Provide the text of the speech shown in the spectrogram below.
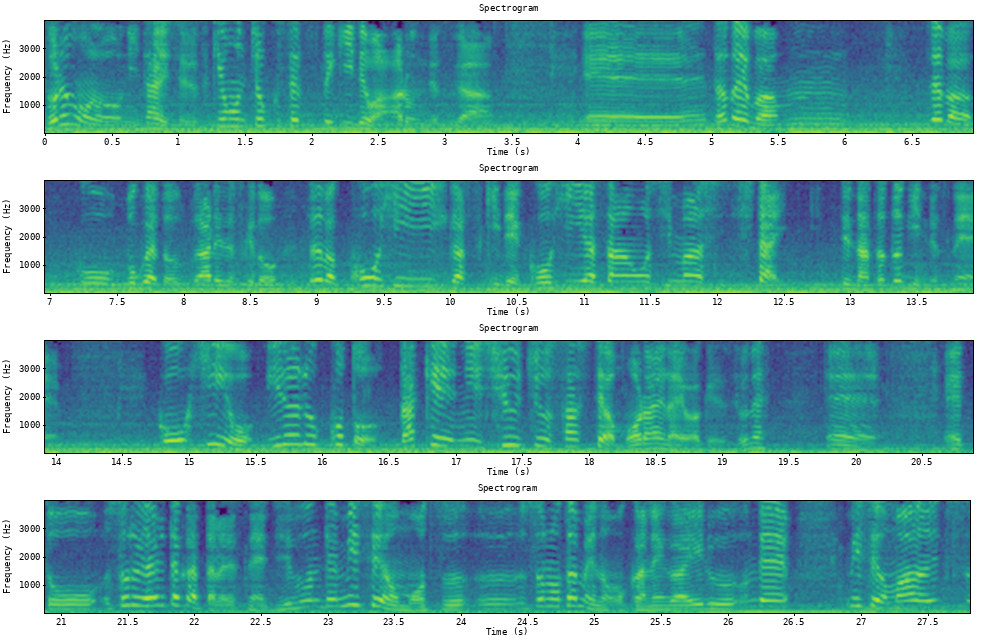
どれもに対してです。基本直接的ではあるんですが、えー、例えば、うん、例えば、こう、僕やとあれですけど、例えばコーヒーが好きでコーヒー屋さんをしま、したいってなった時にですね、コーヒーを入れることだけに集中させてはもらえないわけですよね。えーえっと、それをやりたかったらですね、自分で店を持つ、そのためのお金がいる。んで、店を回す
